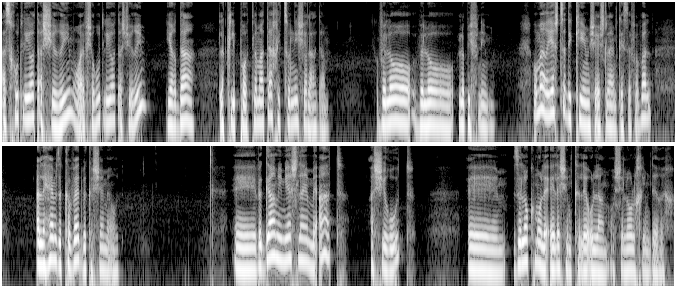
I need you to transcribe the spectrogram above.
הזכות להיות עשירים, או האפשרות להיות עשירים, ירדה לקליפות, למטה החיצוני של האדם. ולא, ולא לבפנים. הוא אומר, יש צדיקים שיש להם כסף, אבל עליהם זה כבד וקשה מאוד. אה, וגם אם יש להם מעט עשירות, אה, זה לא כמו לאלה שהם קלי עולם, או שלא הולכים דרך.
